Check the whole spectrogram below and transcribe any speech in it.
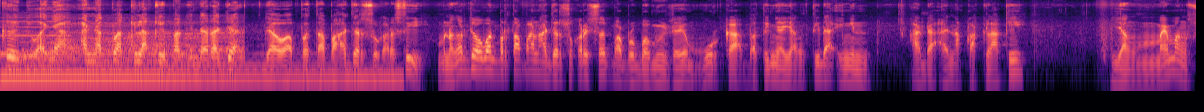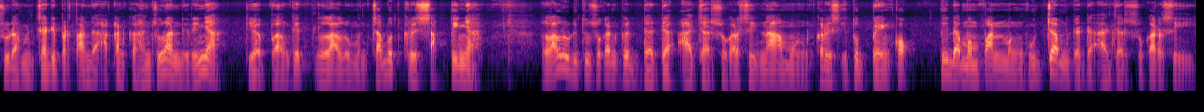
Keduanya anak laki-laki Baginda Raja. Jawab betapa Ajar Soekarsi. Mendengar jawaban pertapaan Ajar Soekarsi, Pak Prabu Wijaya murka batinnya yang tidak ingin ada anak laki-laki yang memang sudah menjadi pertanda akan kehancuran dirinya. Dia bangkit lalu mencabut keris saktinya. Lalu ditusukkan ke dada Ajar Soekarsi. Namun keris itu bengkok, tidak mempan menghujam dada Ajar Soekarsi.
